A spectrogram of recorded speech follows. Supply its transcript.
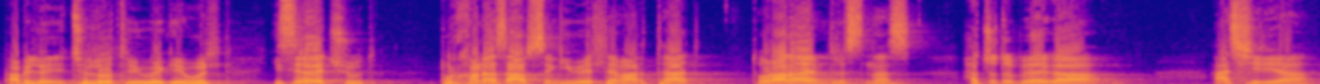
Бабилоны чөлөөт юу вэ гэвэл Израильчүүд Бурханаас авсан ивэлээ мартаад дураараа амьдрснаас хажууд байгаа Ашириа,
